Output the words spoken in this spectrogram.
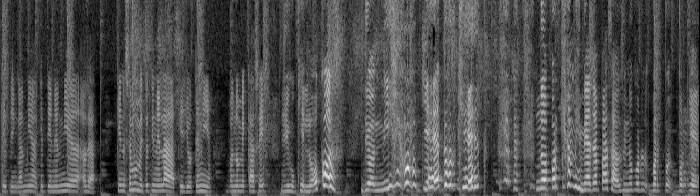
que tengan miedo, que tienen miedo, o sea, que en ese momento tienen la edad que yo tenía. Cuando me casé, yo digo, qué locos, Dios mío, quietos, quietos. no porque a mí me haya pasado, sino por, por, porque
